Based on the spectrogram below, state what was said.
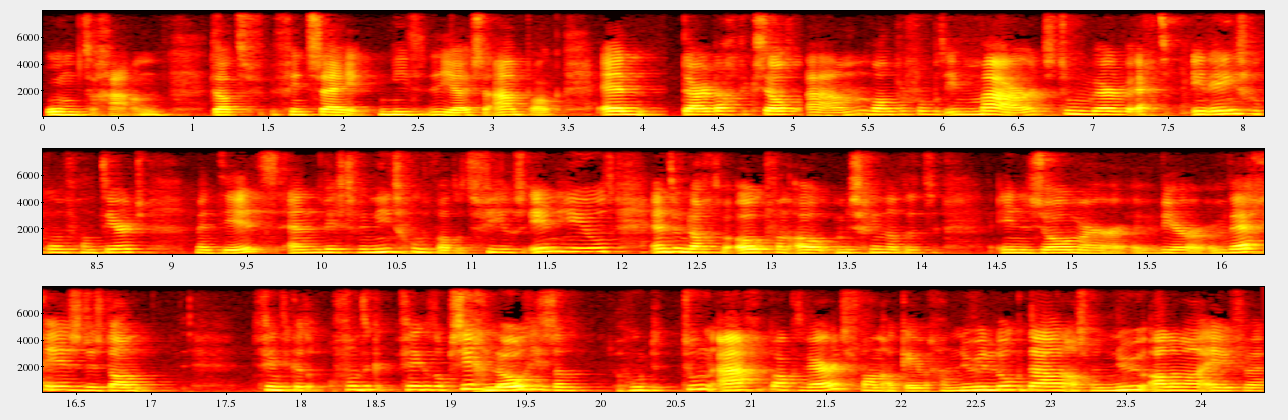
om te gaan. Dat vindt zij niet de juiste aanpak. En daar dacht ik zelf aan. Want bijvoorbeeld in maart, toen werden we echt ineens geconfronteerd met dit. En wisten we niet goed wat het virus inhield. En toen dachten we ook van, oh, misschien dat het in de zomer weer weg is. Dus dan vind ik het, vond ik, vind ik het op zich logisch dat hoe het toen aangepakt werd. Van oké, we gaan nu in lockdown. Als we nu allemaal even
